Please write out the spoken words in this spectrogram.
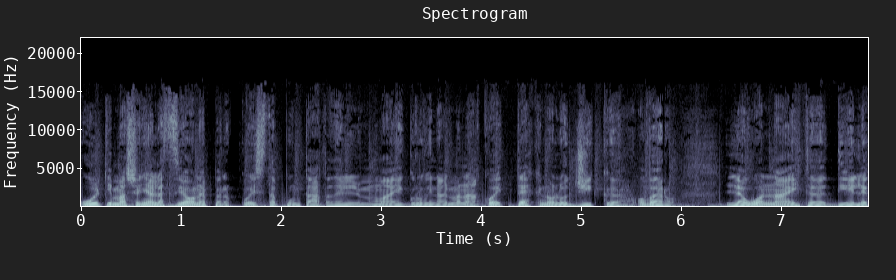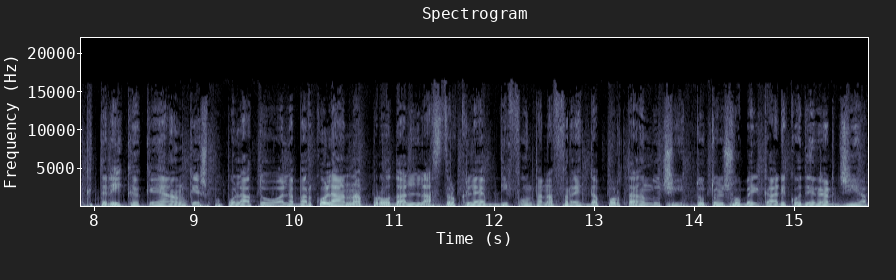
Ultima segnalazione per questa puntata del My Groovin Almanacco è Technologic, ovvero la One Night di Electric che ha anche spopolato alla Barcolana approda all'Astro Club di Fontana Fredda portandoci tutto il suo bel carico di energia.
